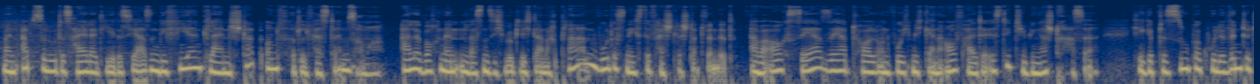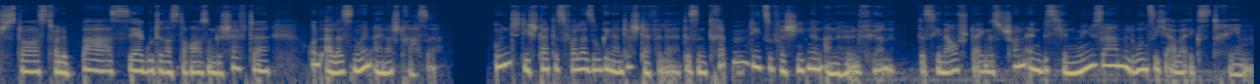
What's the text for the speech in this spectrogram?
Mein absolutes Highlight jedes Jahr sind die vielen kleinen Stadt- und Viertelfeste im Sommer. Alle Wochenenden lassen sich wirklich danach planen, wo das nächste Festle stattfindet. Aber auch sehr, sehr toll und wo ich mich gerne aufhalte, ist die Tübinger Straße. Hier gibt es super coole Vintage-Stores, tolle Bars, sehr gute Restaurants und Geschäfte und alles nur in einer Straße. Und die Stadt ist voller sogenannter Stäffele. Das sind Treppen, die zu verschiedenen Anhöhen führen. Das Hinaufsteigen ist schon ein bisschen mühsam, lohnt sich aber extrem.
